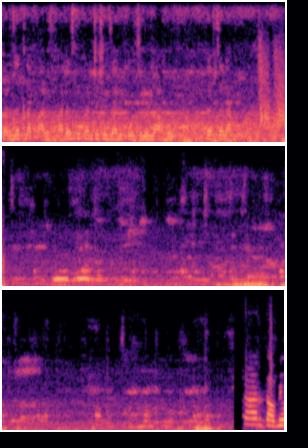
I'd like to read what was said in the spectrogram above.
कर्जतला पारस पारस दुकानच्या शेजारी पोचलेलो आहोत. तर चला काव्य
